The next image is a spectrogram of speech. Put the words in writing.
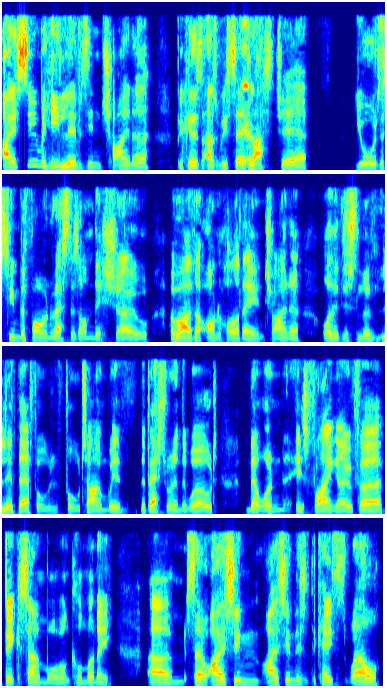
I assume he lives in China because, as we said Yeah. last year, you always assume the foreign wrestlers on this show are either on holiday in China or they just live, live there full full time with the best one in the world. No one is flying over Big Sam or Uncle Money. Um, so I assume I assume this is the case as well.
